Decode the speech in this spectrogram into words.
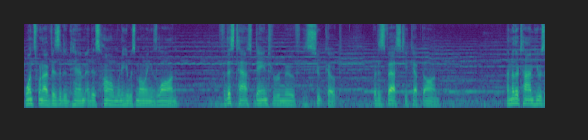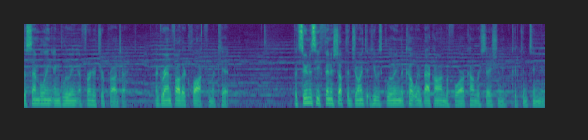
Once when I visited him at his home when he was mowing his lawn. For this task deigned to remove his suit coat, but his vest he kept on. Another time he was assembling and gluing a furniture project, a grandfather clock from a kit. But soon as he finished up the joint that he was gluing, the coat went back on before our conversation could continue.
